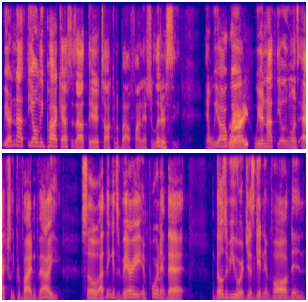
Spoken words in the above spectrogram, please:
we are not the only podcasters out there talking about financial literacy. And we are aware right. we are not the only ones actually providing value. So I think it's very important that those of you who are just getting involved in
